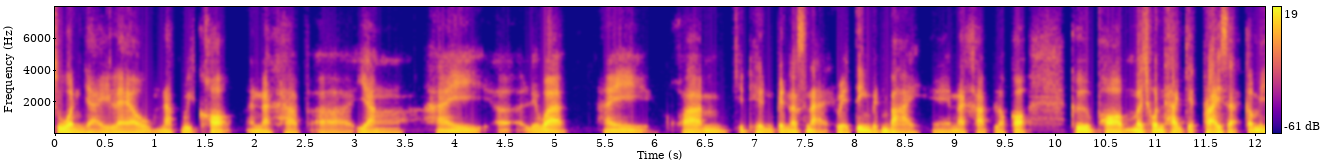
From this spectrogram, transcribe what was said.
ส่วนใหญ่แล้วนักวิเคราะห์นะครับยังให้เรียกว่าให้ความคิดเห็นเป็นลักษณะ rating เป็น buy นะครับแล้วก็คือพอมาชน target price อะก็มี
